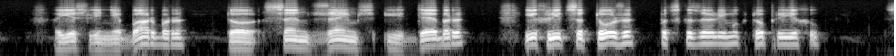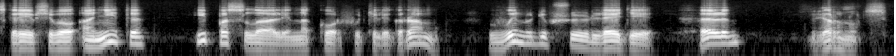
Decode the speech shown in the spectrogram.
А если не Барбара, то Сент-Джеймс и Дебора. Их лица тоже подсказали ему, кто приехал. Скорее всего, они-то и послали на Корфу телеграмму, вынудившую леди Хелен вернуться.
